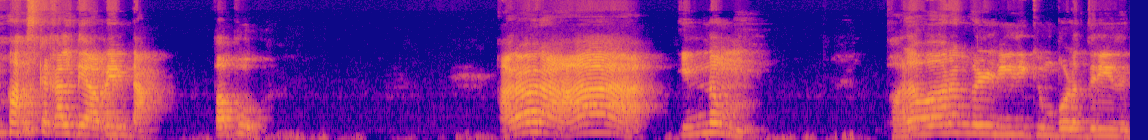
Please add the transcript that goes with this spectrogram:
மாஸ்க கழட்டி அப்படின்ட்டான் பப்பு அரவரா இன்னும் பல வாரங்கள் நீடிக்கும் போல தெரியுது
